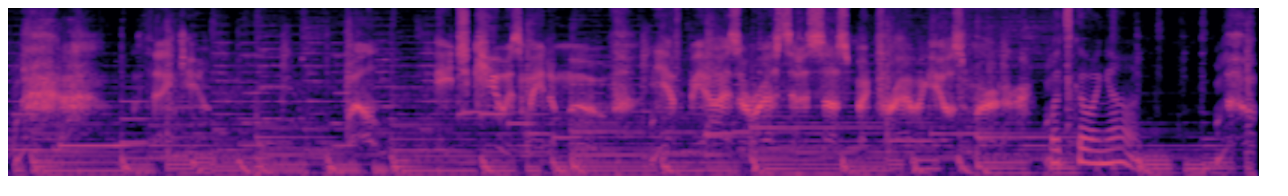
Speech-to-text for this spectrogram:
Thank you. Well, HQ has made a move. The FBI has arrested a suspect for Abigail's murder. What's going on? Who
